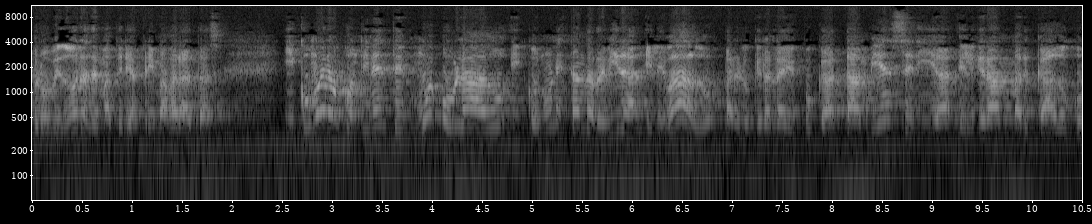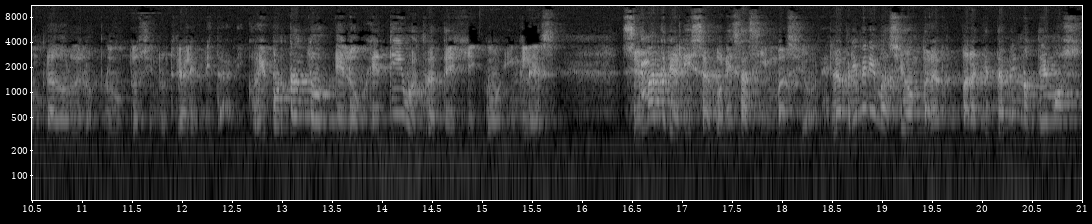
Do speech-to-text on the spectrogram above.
proveedoras de materias primas baratas y como era un continente muy poblado y con un estándar de vida elevado para lo que era la época, también sería el gran mercado comprador de los productos industriales británicos. Y por tanto, el objetivo estratégico inglés se materializa con esas invasiones. La primera invasión, para, para que también notemos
